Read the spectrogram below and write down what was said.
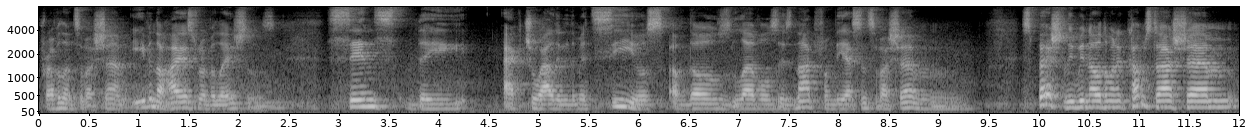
prevalence of Hashem, even the highest revelations, since the actuality, the mitzius of those levels is not from the essence of Hashem. Especially, we know that when it comes to Hashem,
